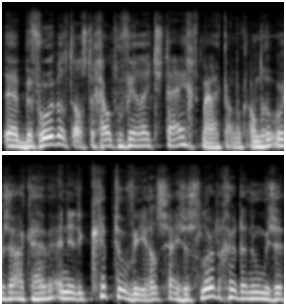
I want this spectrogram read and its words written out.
Eh, bijvoorbeeld als de geldhoeveelheid stijgt, maar het kan ook andere oorzaken hebben. En in de cryptowereld zijn ze slordiger, dan noemen ze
